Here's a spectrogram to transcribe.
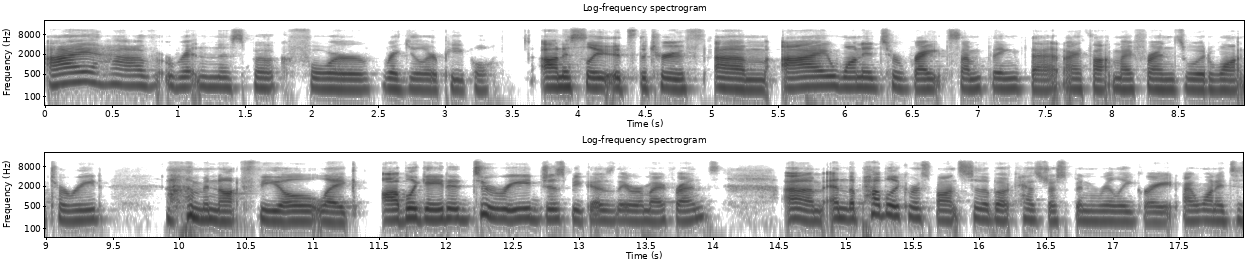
I have written this book for regular people. Honestly, it's the truth. Um, I wanted to write something that I thought my friends would want to read um, and not feel like obligated to read just because they were my friends. Um, and the public response to the book has just been really great. I wanted to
